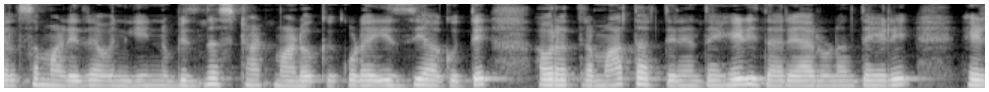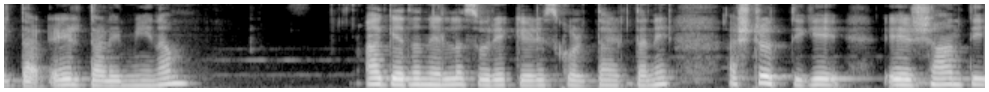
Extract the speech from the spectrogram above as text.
ಕೆಲಸ ಮಾಡಿದರೆ ಅವನಿಗೆ ಇನ್ನು ಬಿಸ್ನೆಸ್ ಸ್ಟಾರ್ಟ್ ಮಾಡೋಕ್ಕೆ ಕೂಡ ಈಸಿ ಆಗುತ್ತೆ. ಅವರ ಹತ್ರ ಮಾತಾಡ್ತೇನೆ ಅಂತ ಹೇಳಿದ್ದಾರೆ ಅರುಣ್ ಅಂತ ಹೇಳಿ ಹೇಳ್ತಾ, ಹೇಳ್ತಾಳೆ ಮೀನಾ. ಹಾಗೆ ಅದನ್ನೆಲ್ಲ ಸೂರ್ಯ ಕೇಳಿಸ್ಕೊಳ್ತಾ ಇರ್ತಾನೆ. ಅಷ್ಟೊತ್ತಿಗೆ ಶಾಂತಿ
